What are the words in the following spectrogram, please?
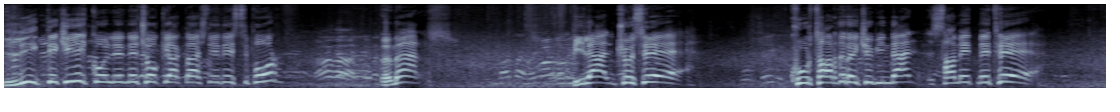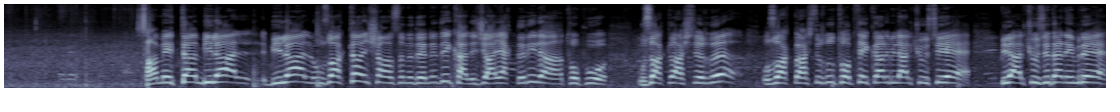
Ligdeki ilk gollerine çok yaklaştı Ede Spor. Ömer. Bilal Köse. Kurtardı rakibinden Samet Mete. Samet'ten Bilal. Bilal uzaktan şansını denedi. Kaleci ayaklarıyla topu uzaklaştırdı. Uzaklaştırdı top tekrar Bilal Köse'ye. Bilal Köse'den Emre.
